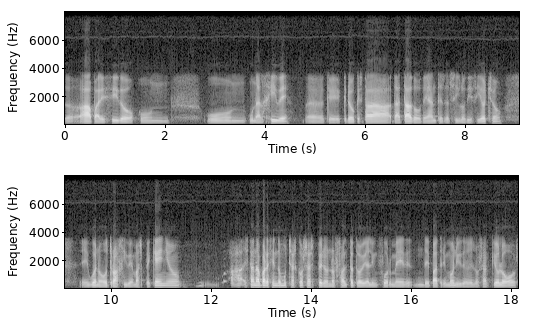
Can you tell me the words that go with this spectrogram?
eh, ha aparecido un un, aljibe eh, que creo que está datado de antes del siglo XVIII. Eh, bueno, otro aljibe más pequeño. Ah, están apareciendo muchas cosas, pero nos falta todavía el informe de, patrimonio y de los arqueólogos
